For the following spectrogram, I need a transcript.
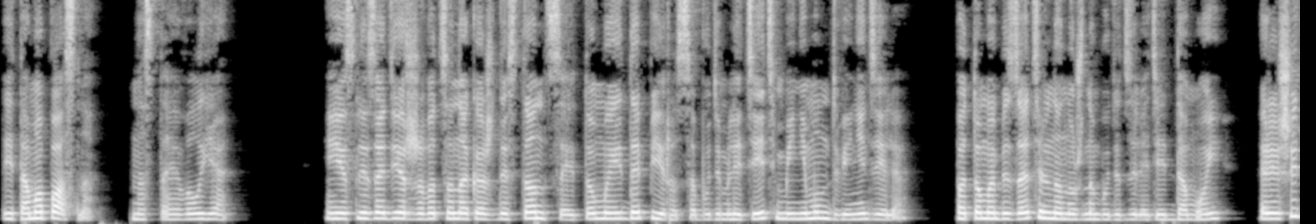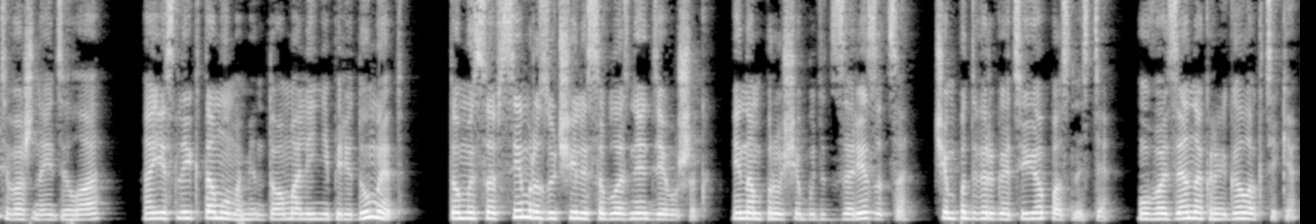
и там опасно», – настаивал я. «Если задерживаться на каждой станции, то мы и до Пироса будем лететь минимум две недели. Потом обязательно нужно будет залететь домой решить важные дела, а если и к тому моменту Амалий не передумает, то мы совсем разучили соблазнять девушек, и нам проще будет зарезаться, чем подвергать ее опасности, увозя на край галактики.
